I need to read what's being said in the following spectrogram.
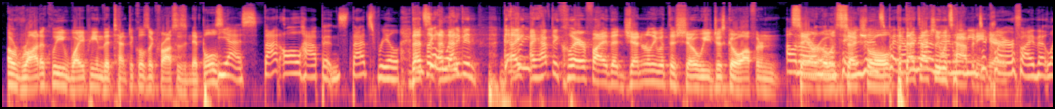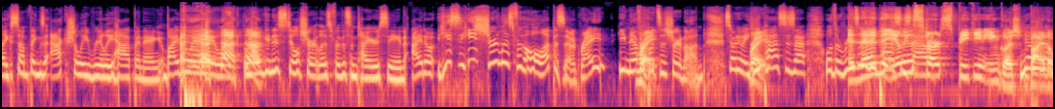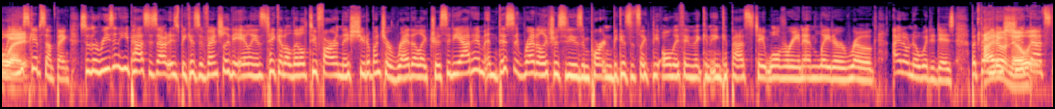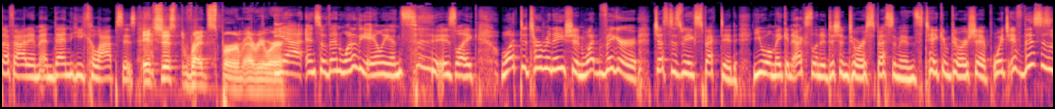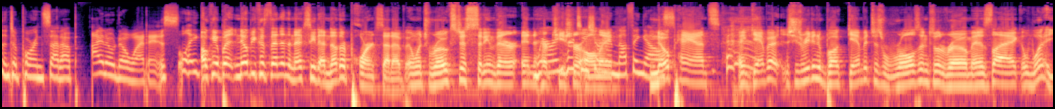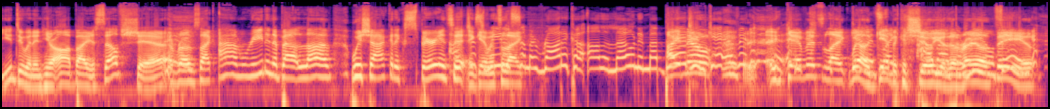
erotically wiping the tentacles across his nipples. Yes, that all happens. That's real. That's And like I'm not even. every- I, I have to clarify that generally with this show we just go off and on say our our own sexual, but, but, that's actually what's then happening we need to here. clarify that like something's actually really happening. By the way, like Logan is still shirtless for this entire scene. I don't. He's he's shirtless for the whole episode, right? He never Right. puts his shirt on. So anyway, Right. he passes out. Well, the And reason then he the aliens out, start speaking English. no, by no, no, the wait, way, you skipped something. So the reason he passes out is because eventually the aliens take it a little too far and they shoot a bunch of red electricity at him. And this red electricity is important because it's like the only thing that can incapacitate Wolverine and later Rogue. I don't know what it is, but then they shoot know. that stuff at him and then he collapses. it's just red sperm everywhere. Yeah, and so then one of the aliens is like, What determination, what vigor, just as we expected. You will make an excellent addition to our specimens. Take him to our ship. Which, if this isn't a porn setup, I don't know what is. Like, Okay, but no, because then in the next scene, another porn setup in which Rogue's just sitting there in her t-shirt, t-shirt only, and nothing else. no pants, and Gambit, she's reading a book. Gambit just rolls into the room and is like, "What are you doing in here all by yourself, Cher?" And Rogue's like, "I'm reading about love. Wish I could experience it." and Gambit's like, "Some erotica all alone in my bed. "I know." and Gambit's like, "Well, Gambit's Gambit like, could show you the, the real, real thing." thing?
